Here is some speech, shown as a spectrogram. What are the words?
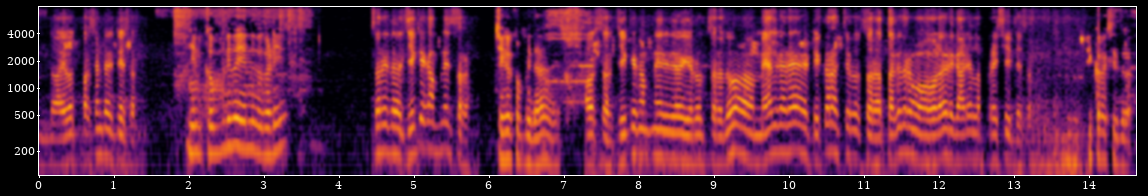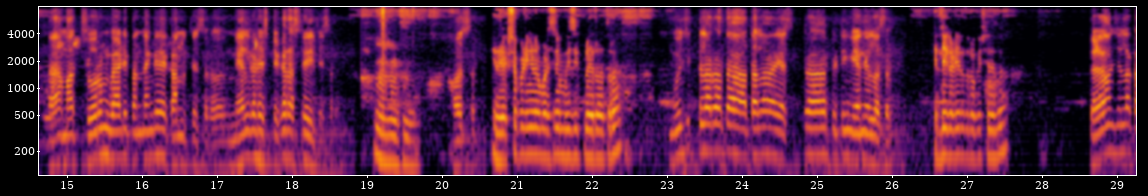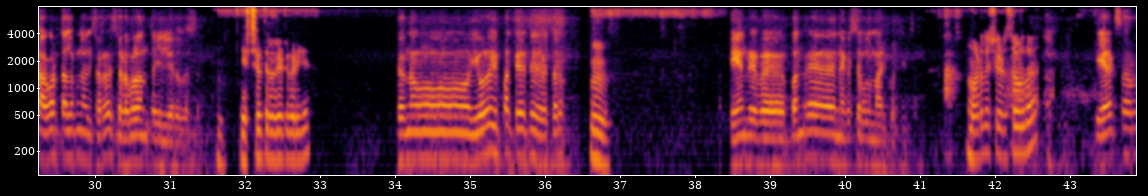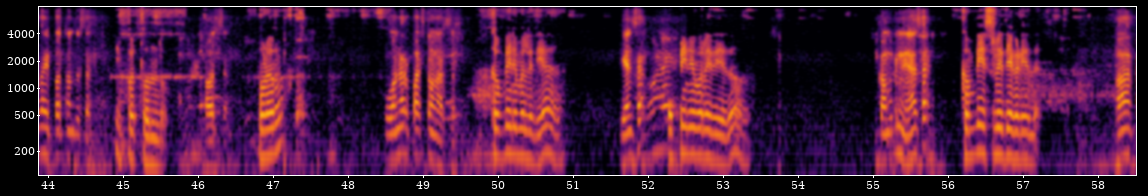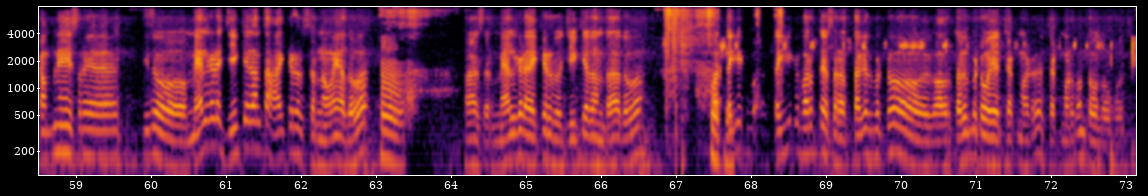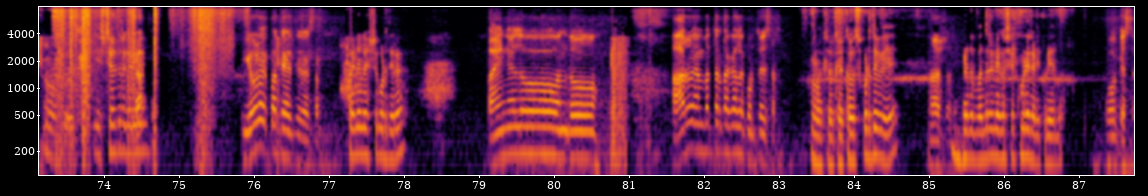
ಒಂದು ಐವತ್ತು ಪರ್ಸೆಂಟ್ ಐತೆ ಸರ್ ನಿನ್ನ ಕಂಪ್ನಿದ ಏನು ಗಾಡಿ? ಸರ್ ಇದು ಜೆ ಕೆ ಕಂಪ್ನಿ ಸರ್ ಚೆಗ ಕಂಪ್ನಿದಾ ಹೌದು ಸರ್ ಜಿ ಕೆ ಕಂಪ್ನಿ ಇರೋದು ಸರ್ ಅದು. ಮೇಲ್ಗಡೆ ಟಿಕ್ಕರ್ ಹಚ್ಚಿರೋದು ಸರ್. ಅದು ತೆಗೆದ್ರೆ ಒಳಗಡೆ ಗಾಡಿ ಎಲ್ಲ ಫ್ರೆಶ್ ಐತೆ ಸರ್. ಸ್ಟಿಕ್ಕರ್ ಹಾಕ್ಸಿದ್ರ? ಹಾ ಮತ್ ಶೋರೂಮ್ ಗಾಡಿ ಬಂದಂಗೆ ಕಾಣುತ್ತೆ ಸರ್. ಮೇಲ್ಗಡೆ ಸ್ಟಿಕರ್ ಅಷ್ಟೇ ಐತೆ ಸರ್. ಹ್ಮ್ ಹ್ಮ್ ಹ್ಮ್. ಹೌದು ಸರ್. ಇದು ಎಕ್ಸ್ಟ್ರಾ ಫಿಟ್ಟಿಂಗ್ ಮಾಡಿಸಿದ್ರೆ ಮ್ಯೂಸಿಕ್ ಪ್ಲೇಯರ್ ಹತ್ರ? ಮ್ಯೂಸಿಕ್ ಪ್ಲೇಯರ್ ಅದ ಆತಲ್ಲ ಎಕ್ಸ್ಟ್ರಾ ಫಿಟ್ಟಿಂಗ್ ಏನಿಲ್ಲ ಸರ್. ಎಲ್ಲಿ ಗಾಡಿ ಇರೋದು ಲೊಕೇಶನ್ ಇದು? ಬೆಳಗಾವಿ ಜಿಲ್ಲಾ ಕಾಗವಾಡ ತಾಲೂಕಿನಲ್ಲಿ ಸರ್ ಸೆಡಗೊಳ ಅಂತ ಇಲ್ಲಿ ಇರೋದು ಸರ್ ಎಷ್ಟು ಹೇಳ್ತೀರಾ ರೇಟ್ ಗಾಡಿಗೆ? ಸರ್ ನಾವು ಏಳು ಇಪ್ಪತ್ತು ಹೇಳ್ತಿದ್ದೇವೆ ಸರ್. ಹ್ಮ್. ಏನ್ರಿ ಬಂದ್ರೆ ನೆಗೋಸಿಯಬಲ್ ಮಾಡಿ ಕೊಡ್ತೀನಿ ಸರ್. ಮಾಡಲ್ ಎಷ್ಟು ಎರಡ್ ಸಾವಿರದ? ಎರಡ್ ಸಾವಿರದ ಇಪ್ಪತ್ತೊಂದು ಸರ್. ಇಪ್ಪತ್ತೊಂದು. ಹೌದು sir. Owner owner first owner sir. Company ನೇಮಲ್ಲಿ ಇದೆಯಾ? ಏನ್ ಸರ್? ಕಂಪ್ನಿ ನೇಮಲ್ಲಿ ಇದೆಯಾ ಇದು? ಕಂಪ್ನಿನಾ ಸರ್? ಕಂಪ್ನಿ ಹೆಸರು ಇದೆಯಾ ಗಾಡಿ ಅಂದೆ ಹಾ ಕಂಪ್ನಿ ಹೆಸರು ಇದು ಮೇಲ್ಗಡೆ ಜಿ ಕೆ ಅಂತ ಹಾಕಿರೋದು ಸರ್ ನಾವು ಅದು. ಹಾ. ಹಾ ಸರ್ ಮೇಲ್ಗಡೆ ಹಾಕಿರೋದು ಜಿ ಕೆ ಅಂತ ಅದು. ತೆಗಿಕ್ ತೆಗಿಕ್ ಬರುತ್ತೆ ಸರ್ ಅದ್ ತೆಗೆದ್ಬಿಟ್ಟು ಅವ್ರು ತೆಗೆದ್ಬಿಟ್ಟು ಚೆಕ್ ಮಾಡ್ರೆ ಚೆಕ್ ಮಾಡ್ಕೊಂಡು ತಗೊಂಡ್ ಹೋಗ್ಬೋದು. ಎಷ್ಟು ಹೇಳ್ತೀರಾ ಗಡಿ ಏಳು ಇಪ್ಪತ್ತು ಹೇಳ್ತಿದೆ ಸರ್. ಫೈನಲ್ ಎಷ್ಟು ಕೊಡ್ತೀರಾ? ಫೈನಲ್ ಒಂದು ಆರು ಎಂಬತ್ತರ ತಗಲ್ಲ ಕೊಡ್ತೀವಿ ಸರ್. ಓಕೆ ಓಕೆ ಕಳ್ಸ್ಕೊಡ್ತೀವಿ. ಹಾ ಸರ್. ಬಂದ್ರೆ ನೆಗೋಷಿಯೇಟ್ ಮಾಡಿ ಗಾಡಿ ಕೊಡಿ ಅಲ್ಲ ಓಕೆ ಸರ್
